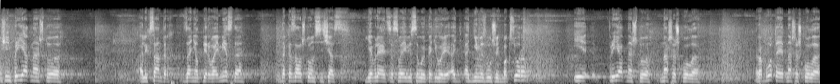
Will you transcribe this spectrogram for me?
Очень приятно, что Александр занял первое место, доказал, что он сейчас является в своей весовой категории од- одним из лучших боксеров. И приятно, что наша школа работает, наша школа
